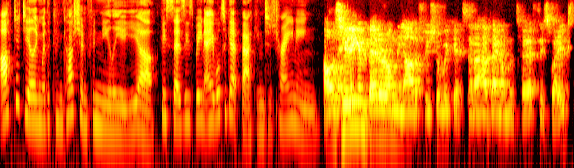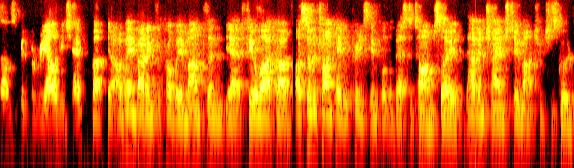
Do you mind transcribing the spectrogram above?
after dealing with a concussion for nearly a year. He says he's been able to get back into training. I was hitting him better on the artificial wickets than I have been on the turf this week, so that was a bit of a reality check. But I've been batting for probably a month and yeah, feel like I've, I sort of try and keep it pretty simple at the best of times, so haven't changed too much, which is good.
